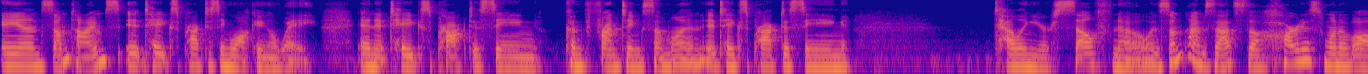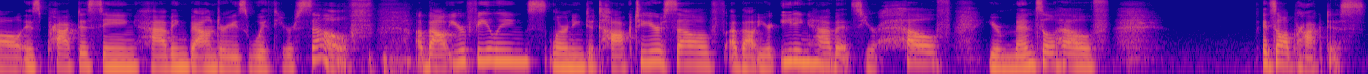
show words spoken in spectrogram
And sometimes it takes practicing walking away and it takes practicing confronting someone, it takes practicing telling yourself no. And sometimes that's the hardest one of all is practicing having boundaries with yourself about your feelings, learning to talk to yourself about your eating habits, your health, your mental health. It's all practice.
